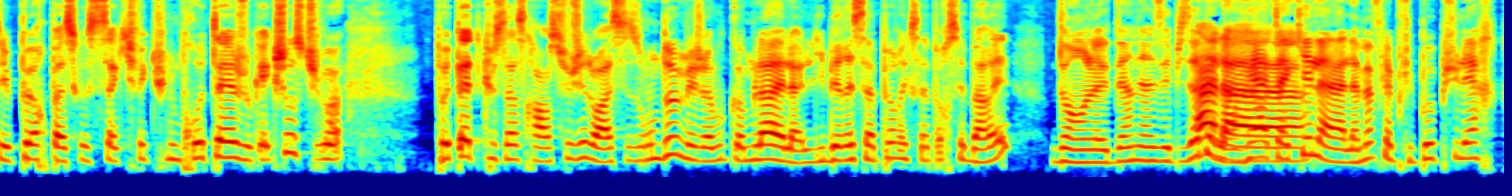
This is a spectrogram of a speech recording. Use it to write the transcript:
t'aies peur parce que c'est ça qui fait que tu nous protèges ou quelque chose, tu vois. Peut-être que ça sera un sujet dans la saison 2, mais j'avoue comme là, elle a libéré sa peur et que sa peur s'est barrée. dans les derniers épisodes, Ah, elle a la- réattaqué la, la meuf la plus populaire.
